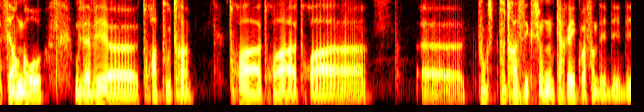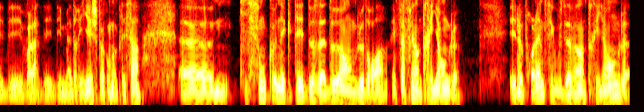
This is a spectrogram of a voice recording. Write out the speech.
C'est en gros, vous avez trois poutres, trois, trois, trois, euh, poutres à section carrée, quoi, enfin des, des, des, voilà, des, madriers, je sais pas comment appeler ça, euh, qui sont connectés deux à deux à angle droit, et ça fait un triangle. Et le problème, c'est que vous avez un triangle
